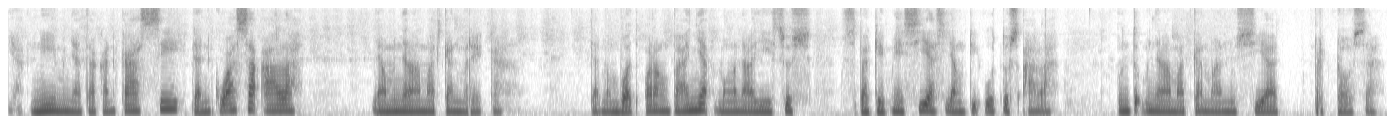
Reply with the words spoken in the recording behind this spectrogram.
Yakni menyatakan kasih dan kuasa Allah yang menyelamatkan mereka. Dan membuat orang banyak mengenal Yesus sebagai Mesias yang diutus Allah untuk menyelamatkan manusia berdosa.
